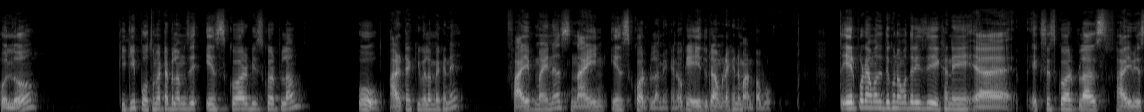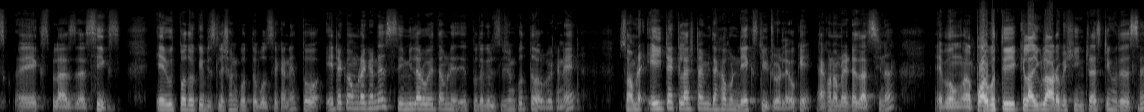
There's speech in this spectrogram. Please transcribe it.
হলো কি কি? প্রথম একটা পেলাম যে এ স্কোয়ার বি স্কোয়ার পেলাম। ও, আরেকটা কি পেলাম এখানে? Five minus nine a square পেলাম এখানে। ওকে এই দুটো আমরা এখানে মান পাবো। তো এরপরে আমাদের দেখুন, আমাদের এই যে এখানে x square plus five x plus six এর উৎপাদকে বিশ্লেষণ করতে বলছে এখানে। তো এটাকে আমরা এখানে সিমিলার ওয়েতে আমরা উৎপাদকে বিশ্লেষণ করতে পারব এখানে। সো আমরা এইটা ক্লাসটা আমি দেখাবো নেক্সট টিউটোরিয়ালে ওকে এখন আমরা এটা যাচ্ছি না। এবং পরবর্তী ক্লাসগুলো আরও বেশি ইন্টারেস্টিং হতে যাচ্ছে।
